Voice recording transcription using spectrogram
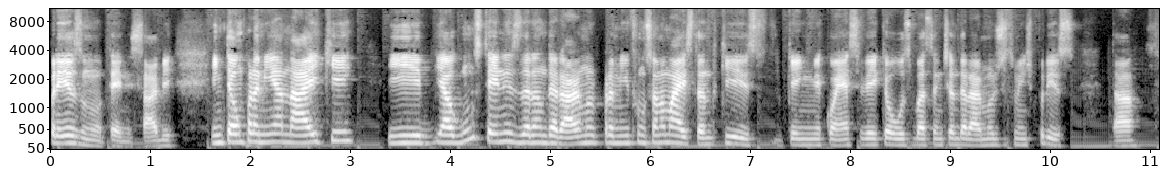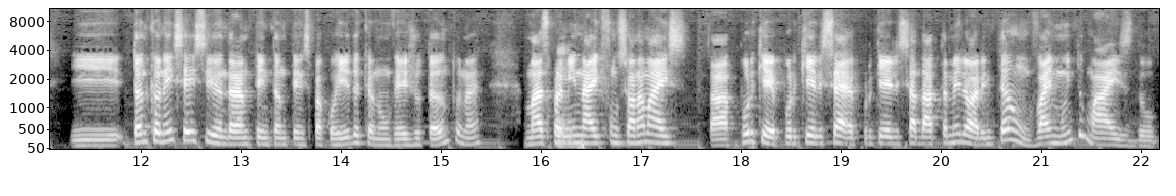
preso no tênis, sabe? Então, para mim, a Nike e, e, alguns tênis da Under Armour, para mim, funciona mais. Tanto que quem me conhece vê que eu uso bastante Under Armour justamente por isso, tá? E tanto que eu nem sei se Under Armour tem tanto tênis para corrida, que eu não vejo tanto, né? Mas para mim Nike funciona mais, tá? Por quê? Porque ele se, porque ele se adapta melhor. Então, vai muito mais do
